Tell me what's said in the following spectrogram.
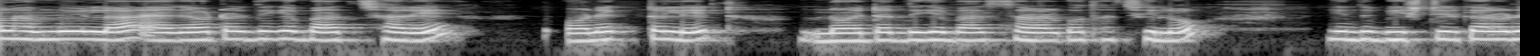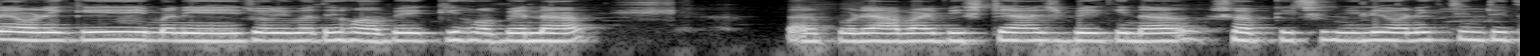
আলহামদুলিল্লাহ এগারোটার দিকে বাস ছাড়ে। অনেকটা লেট নয়টার দিকে বাস ছাড়ার কথা ছিল। কিন্তু বৃষ্টির কারণে অনেকেই মানে চড়িবাতে হবে কি হবে না, তারপরে আবার বৃষ্টি আসবে কি না সব কিছু মিলিয়ে অনেক চিন্তিত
